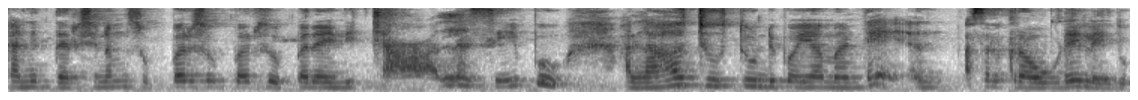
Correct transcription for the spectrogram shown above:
కానీ దర్శనం సూపర్ సూపర్ సూపర్ అయింది. చాలాసేపు అలా చూస్తూ ఉండిపోయామంటే అసలు క్రౌడే లేదు.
